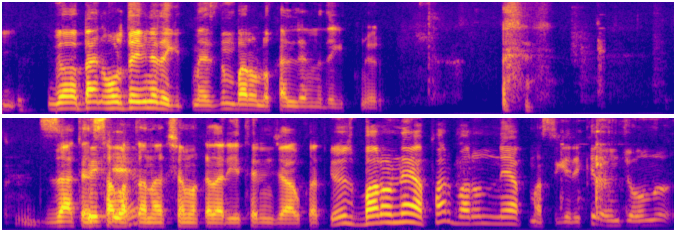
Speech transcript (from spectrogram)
Yo, ben orada evine de gitmezdim. Baro lokallerine de gitmiyorum. Zaten Peki. sabahtan akşama kadar yeterince avukat görüyoruz. Baro ne yapar? Baronun ne yapması gerekir? Önce onu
